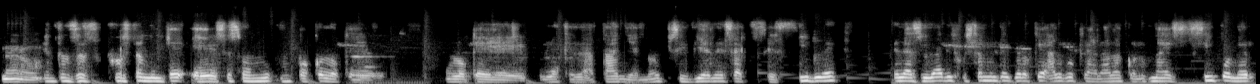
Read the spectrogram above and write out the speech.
Claro. Entonces, justamente ese es un, un poco lo que lo que, lo que atañe, ¿no? Si bien es accesible en la ciudad y justamente creo que algo que hará la columna es sí poner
